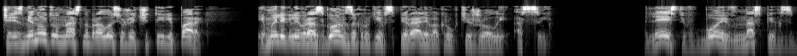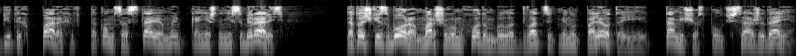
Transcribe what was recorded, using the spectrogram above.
Через минуту нас набралось уже четыре пары, и мы легли в разгон, закрутив спирали вокруг тяжелой осы. Лезть в бой в наспех сбитых парах и в таком составе мы, конечно, не собирались. До точки сбора маршевым ходом было двадцать минут полета, и там еще с полчаса ожидания.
